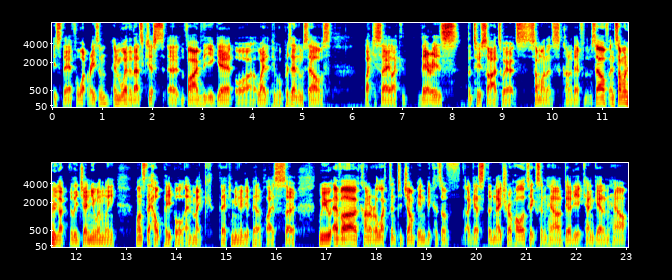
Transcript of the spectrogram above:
is there for what reason and whether that's just a vibe that you get or a way that people present themselves. Like you say, like there is the two sides where it's someone that's kind of there for themselves and someone who like really genuinely wants to help people and make their community a better place. So were you ever kind of reluctant to jump in because of, I guess, the nature of politics and how dirty it can get and how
